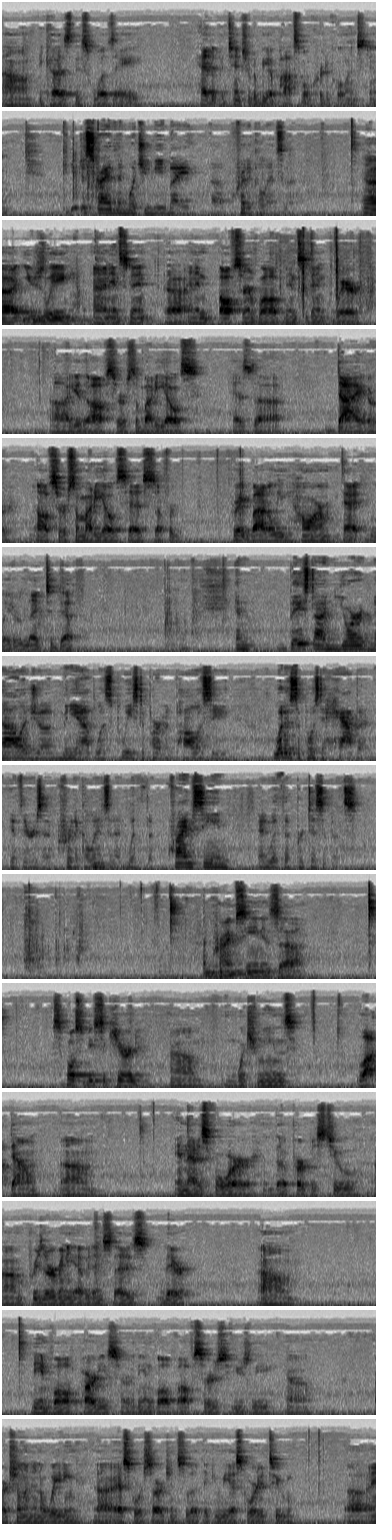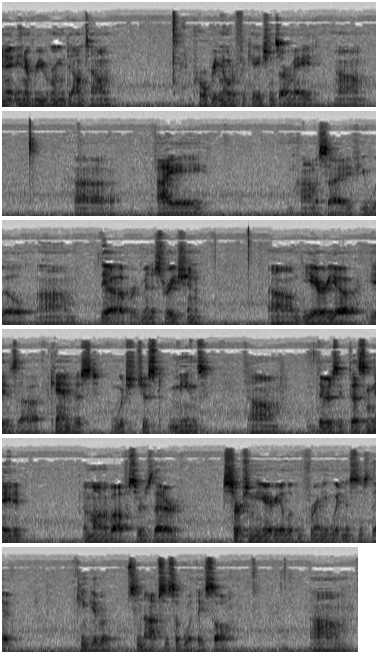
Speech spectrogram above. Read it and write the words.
Um, because this was a, had the potential to be a possible critical incident. Can you describe then what you mean by uh, critical incident? Uh, usually, an incident, uh, an in- officer-involved incident where uh, either the officer or somebody else has uh, died, or officer or somebody else has suffered great bodily harm that later led to death. And based on your knowledge of Minneapolis Police Department policy, what is supposed to happen if there is a critical incident with the crime scene and with the participants? A crime scene is uh, supposed to be secured, um, which means locked down. Um, and that is for the purpose to um, preserve any evidence that is there. Um, the involved parties or the involved officers usually uh, are chilling and awaiting uh, escort sergeants so that they can be escorted to uh, an interview room downtown appropriate notifications are made. Um, uh, IA, homicide, if you will, um, the upper administration. Um, the area is uh, canvassed, which just means um, there's a designated amount of officers that are searching the area looking for any witnesses that can give a synopsis of what they saw. Um,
